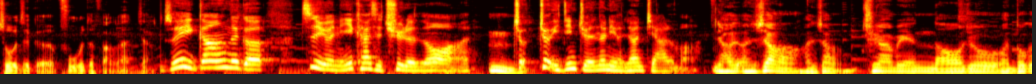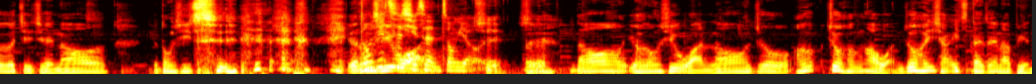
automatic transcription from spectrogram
做这个服务的方案，这样。所以刚刚那个志远，你一开始去的时候啊，嗯，就就已经觉得那里很像家了吗？也很很像啊，很像。去那边，然后就很多哥哥姐姐，然后有东西吃，有东西吃其实很重要。是，对。然后有东西玩，然后就很就很好玩，就很想一直待在那边。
